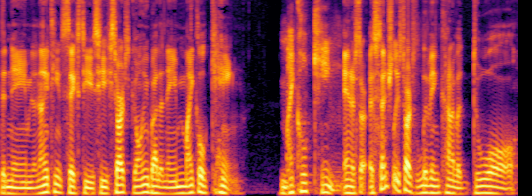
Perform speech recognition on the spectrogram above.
the name the 1960s. He starts going by the name Michael King, Michael King. and start, essentially starts living kind of a dual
